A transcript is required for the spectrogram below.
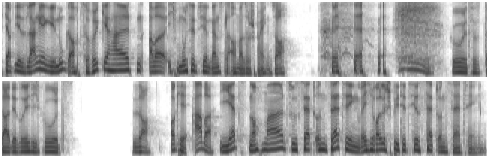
ich habe die jetzt lange genug auch zurückgehalten, aber ich muss jetzt hier ganz klar auch mal so sprechen. So. gut, das tat jetzt richtig gut. So, okay, aber jetzt nochmal zu Set und Setting. Welche Rolle spielt jetzt hier Set und Setting?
